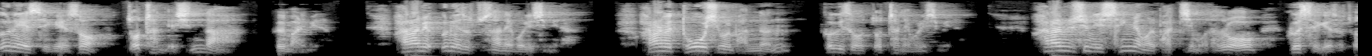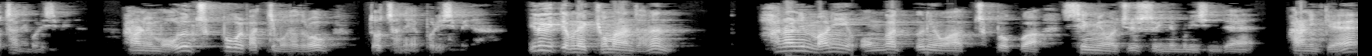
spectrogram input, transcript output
은혜의 세계에서 쫓아내신다. 그 말입니다. 하나님의 은혜에서 쫓아내 버리십니다. 하나님의 도우심을 받는 거기서 쫓아내 버리십니다. 하나님 주신 이 생명을 받지 못하도록 그 세계에서 쫓아내 버리십니다. 하나님의 모든 축복을 받지 못하도록 쫓아내 버리십니다. 이러기 때문에 교만한 자는 하나님만이 온갖 은혜와 축복과 생명을 줄수 있는 분이신데 하나님께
